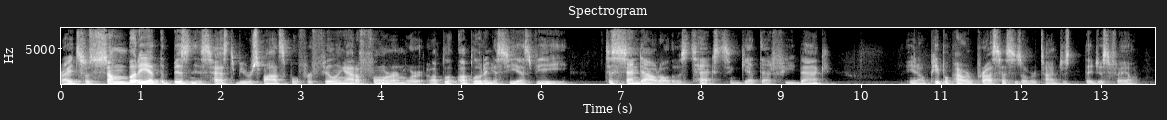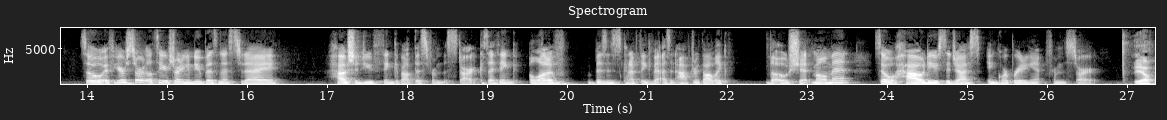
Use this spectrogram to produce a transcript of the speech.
Right, so somebody at the business has to be responsible for filling out a form or uplo- uploading a CSV to send out all those texts and get that feedback you know people powered processes over time just they just fail So if you're start, let's say you're starting a new business today, how should you think about this from the start? Because I think a lot of businesses kind of think of it as an afterthought, like the oh shit moment. So how do you suggest incorporating it from the start? yeah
